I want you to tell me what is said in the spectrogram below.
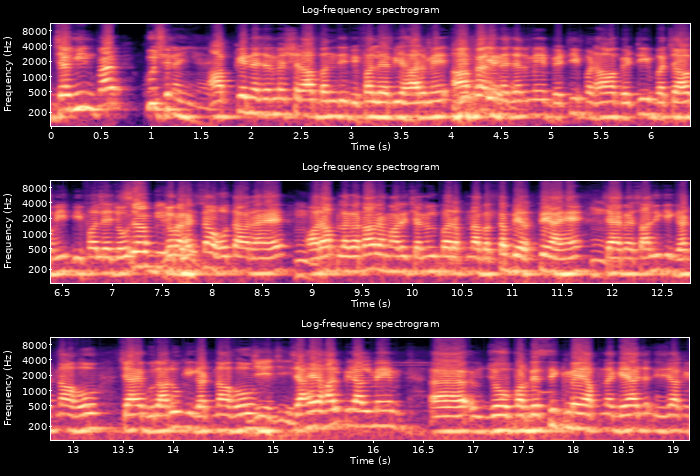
ज़मीन पर कुछ नहीं है। आपके नज़र में शराबबंदी विफल है बिहार में आपके नज़र में बेटी पढ़ाओ बेटी बचाओ भी विफल है जो जो घटना होता रहा है। हम्म। और आप लगातार हमारे चैनल पर अपना वक्तव्य रखते आए हैं हम्म। चाहे वैशाली की घटना हो चाहे गुरारू की घटना हो जी, जी। चाहे हाल फ़िलहाल में जो परदेशिक में अपना गया जीजा के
